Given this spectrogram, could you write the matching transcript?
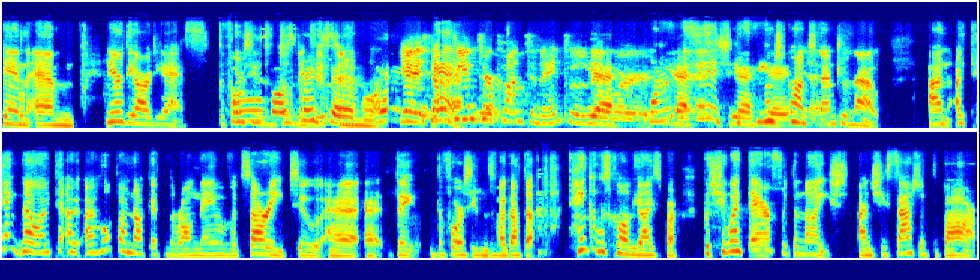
in um near the RDS. The Four Oh, Seasons Falls doesn't exist there. anymore. Yeah, is that Yeah. the Intercontinental Yeah. now? Or, That's Yeah. it. It's yeah, the yeah, Intercontinental now. And I think now I, th- I hope I'm not getting the wrong name of it. Sorry to uh, uh, the the Four Seasons if I got that. I think it was called the Ice Bar. But she went there for the night and she sat at the bar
